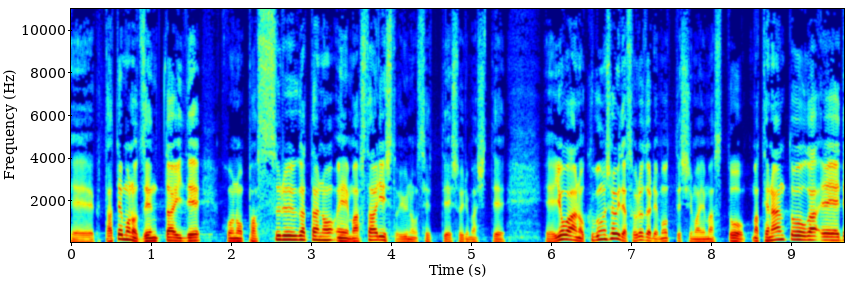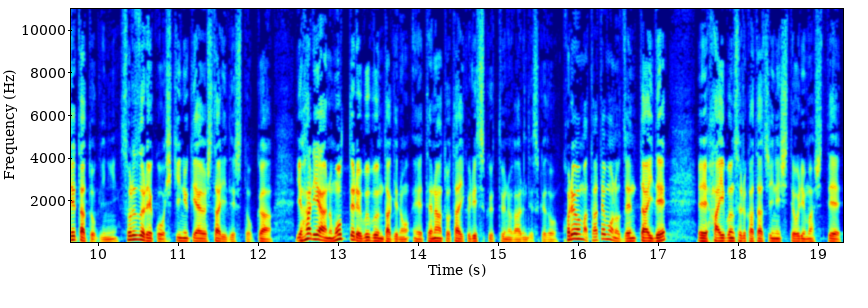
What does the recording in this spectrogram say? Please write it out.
えー建物全体でこのパススルー型の、えーマスターリースというのを設定しておりまして、えー要はあの区分所有でそれぞれ持ってしまいますと、まあ、テナントが、えー出たときにそれぞれこう引き抜き合いをしたりですとかやはりあの持ってる部分だけの、えーテナント退去リスクというのがあるんですけどこれをまあ建物全体で、えー配分する形にしておりまして、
